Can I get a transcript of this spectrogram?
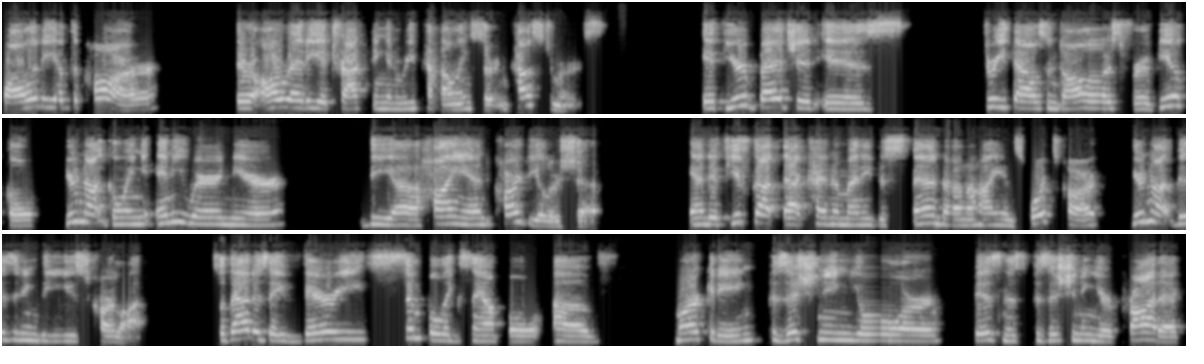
quality of the car, they're already attracting and repelling certain customers. If your budget is $3,000 for a vehicle, you're not going anywhere near the uh, high end car dealership. And if you've got that kind of money to spend on a high end sports car, you're not visiting the used car lot. So that is a very simple example of marketing, positioning your business, positioning your product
